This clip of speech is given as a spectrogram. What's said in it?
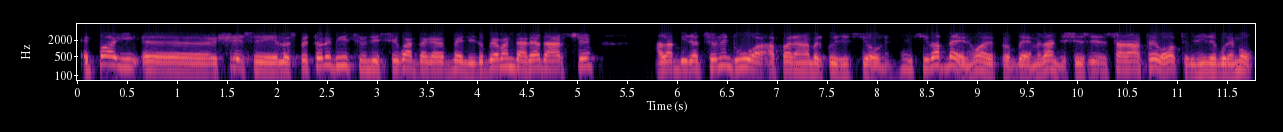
E poi eh, scese l'ispettore Pizzo e mi disse guarda Carabelli dobbiamo andare ad Arce all'abitazione tua a fare una perquisizione. E dici va bene, qual è il problema? Se siete state altre volte venite pure mo.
